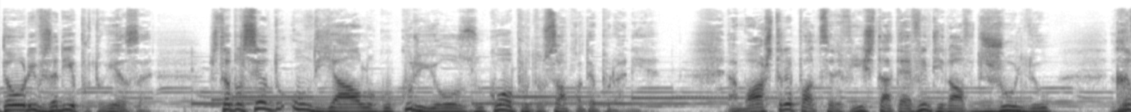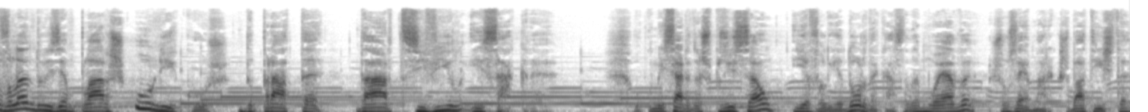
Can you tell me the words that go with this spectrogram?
da orivesaria portuguesa, estabelecendo um diálogo curioso com a produção contemporânea. A mostra pode ser vista até 29 de julho, revelando exemplares únicos de prata da arte civil e sacra. O comissário da exposição e avaliador da Casa da Moeda, José Marques Batista,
